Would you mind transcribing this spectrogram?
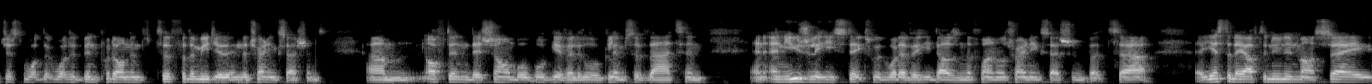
just what the, what had been put on to, for the media in the training sessions. Um, often Deschamps will, will give a little glimpse of that, and, and and usually he sticks with whatever he does in the final training session. But uh, yesterday afternoon in Marseille,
